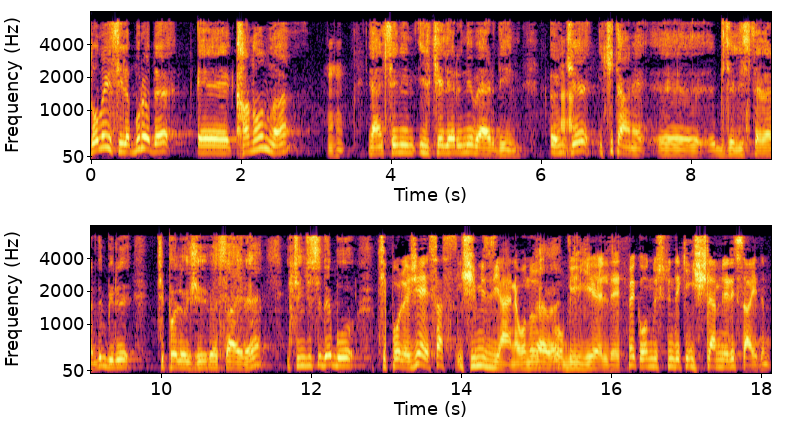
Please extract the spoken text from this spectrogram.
Dolayısıyla burada e, kanonla yani senin ilkelerini verdiğin önce iki tane e, bize liste verdin. Biri tipoloji vesaire. İkincisi de bu Tipoloji esas işimiz yani onu Evet. o bilgiyi elde etmek. Onun üstündeki işlemleri saydım.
